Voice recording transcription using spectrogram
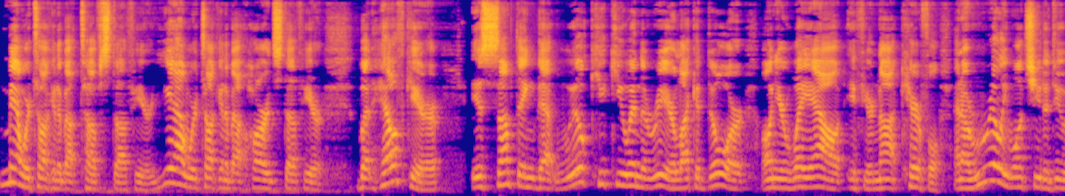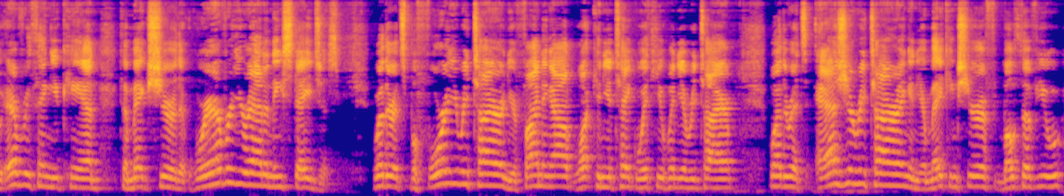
Man, we're talking about tough stuff here. Yeah, we're talking about hard stuff here. But healthcare is something that will kick you in the rear like a door on your way out if you're not careful. And I really want you to do everything you can to make sure that wherever you're at in these stages, whether it's before you retire and you're finding out what can you take with you when you retire, whether it's as you're retiring and you're making sure if both of you,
